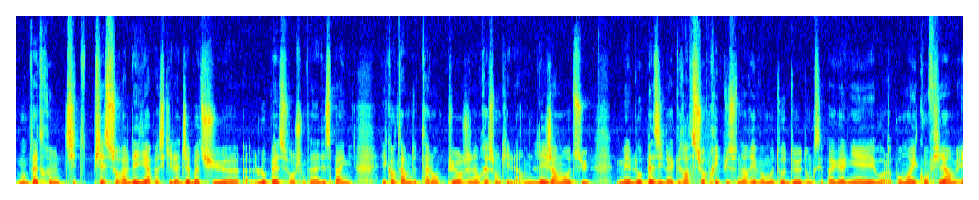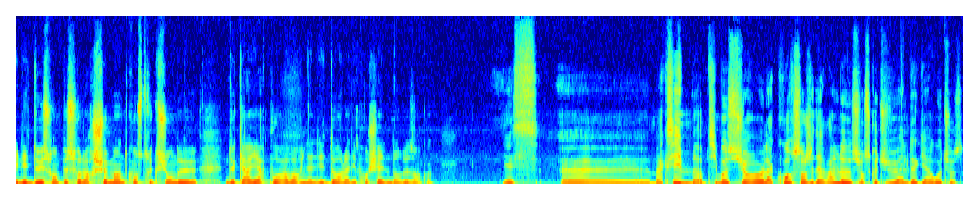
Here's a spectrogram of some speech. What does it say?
bon, peut-être une petite pièce sur Aldeguer parce qu'il a déjà battu Lopez sur le championnat d'Espagne et qu'en termes de talent pur, j'ai l'impression qu'il est légèrement au-dessus. Mais Lopez, il a grave surpris depuis son arrivée en Moto 2, donc c'est pas gagné. Et voilà, pour moi, il confirme. Et les deux, ils sont un peu sur leur chemin de construction de, de carrière pour avoir une année d'or l'année prochaine ou dans deux ans. Quoi. Yes. Euh, Maxime, un petit mot sur la course en général, euh, sur ce que tu veux, Aldeguer ou autre chose?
